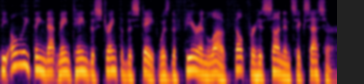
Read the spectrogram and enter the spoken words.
The only thing that maintained the strength of the state was the fear and love felt for his son and successor.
